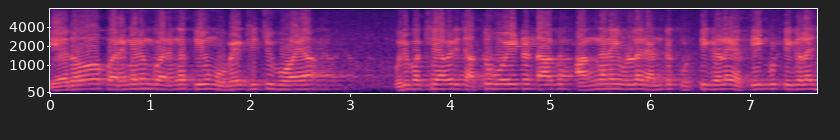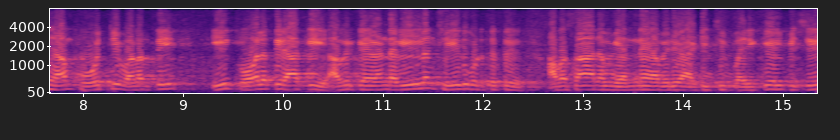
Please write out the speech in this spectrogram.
ഏതോ കുരങ്ങനും കുരങ്ങത്തിയും ഉപേക്ഷിച്ചു പോയ ഒരുപക്ഷെ അവർ ചത്തുപോയിട്ടുണ്ടാകും. അങ്ങനെയുള്ള രണ്ട് കുട്ടികളെ എത്തിയും കുട്ടികളെ ഞാൻ പോറ്റി വളർത്തി ഈ കോലത്തിലാക്കി അവർക്ക് വേണ്ട എല്ലാം ചെയ്തു കൊടുത്തിട്ട് അവസാനം എന്നെ അവർ അടിച്ച് പരിക്കേൽപ്പിച്ച്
